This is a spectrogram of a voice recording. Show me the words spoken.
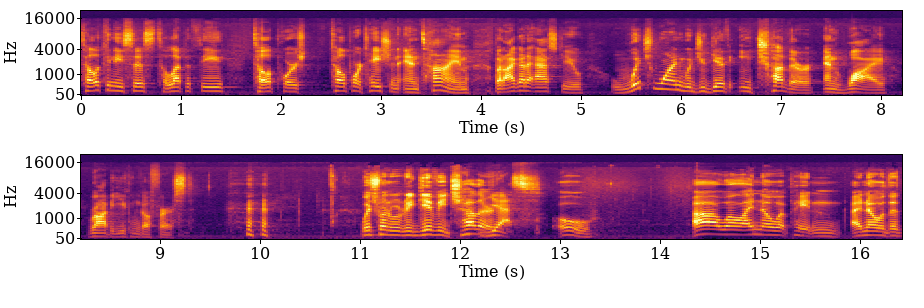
telekinesis, telepathy, teleport teleportation, and time, but I gotta ask you, which one would you give each other and why? Robbie, you can go first. which one would we give each other? Yes. Oh. Uh, well, I know what Peyton, I know the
